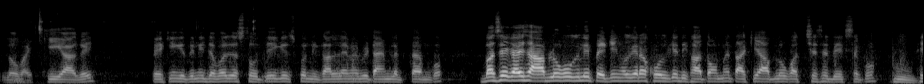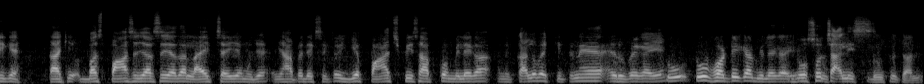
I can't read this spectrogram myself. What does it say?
लो भाई की आ गई। पैकिंग इतनी ज़बरदस्त होती है कि इसको निकालने में भी टाइम लगता है हमको। बस ये गाइस आप लोगों के लिए पैकिंग वगैरह खोल के दिखाता हूँ मैं ताकि आप लोग अच्छे से देख सको। हम्म। ठीक है? ताकि बस पाँच हज़ार से ज़्यादा लाइक चाहिए मुझे। यहाँ पे देख सकते हो ये पाँच पीस आपको मिलेगा। कालू भाई कितने रुपए का ये? टू टू फोर्टी का मिलेगा दो सौ चालीस। दो सौ चालीस।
